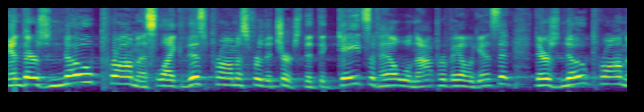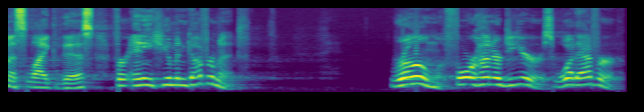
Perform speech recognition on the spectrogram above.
And there's no promise like this promise for the church that the gates of hell will not prevail against it. There's no promise like this for any human government. Rome, 400 years, whatever.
